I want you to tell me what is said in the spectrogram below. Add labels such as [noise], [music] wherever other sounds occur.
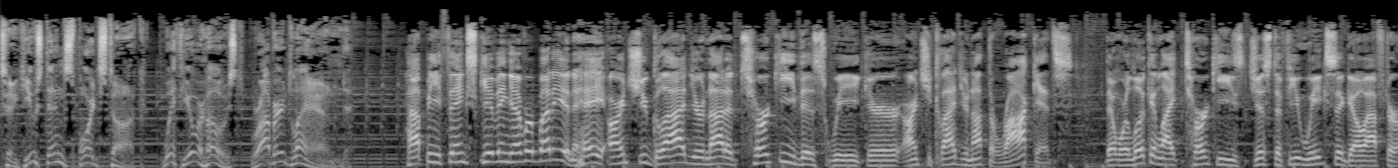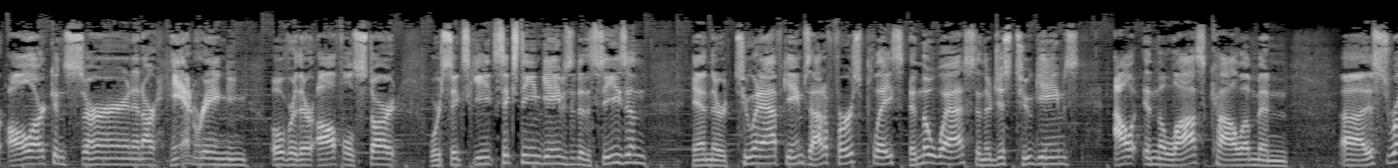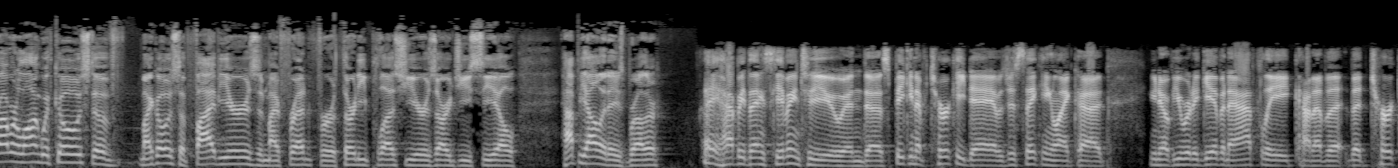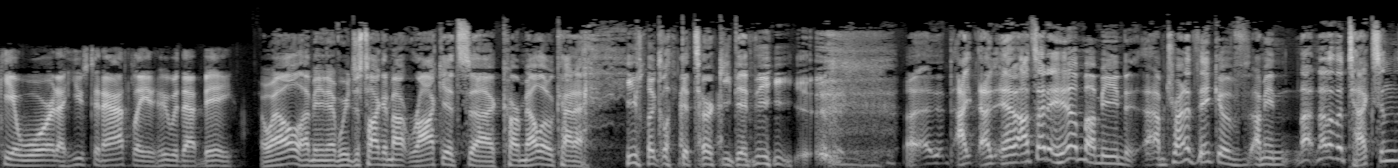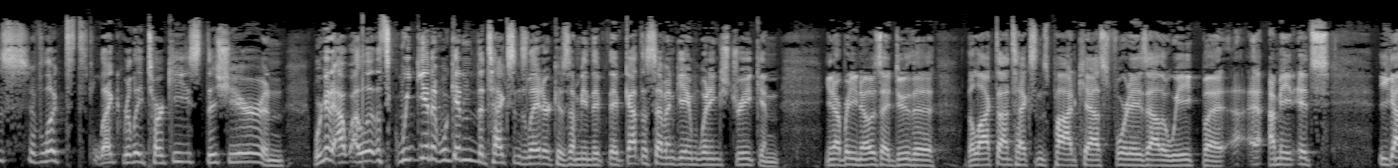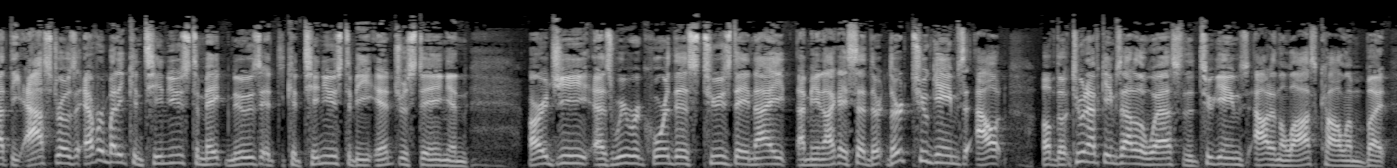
to Houston Sports Talk with your host, Robert Land. Happy Thanksgiving, everybody. And hey, aren't you glad you're not a turkey this week? Or aren't you glad you're not the Rockets that were looking like turkeys just a few weeks ago after all our concern and our hand wringing over their awful start? We're 16, 16 games into the season, and they're two and a half games out of first place in the West, and they're just two games out in the loss column. And uh, this is Robert Long with co-host of my co-host of five years and my friend for 30 plus years, RGCL. Happy holidays, brother. Hey, happy Thanksgiving to you. And uh, speaking of Turkey Day, I was just thinking, like, uh, you know, if you were to give an athlete kind of a, the Turkey Award, a Houston athlete, who would that be? Well, I mean, if we're just talking about Rockets, uh, Carmelo kind of [laughs] he looked like a turkey, didn't he? [laughs] Uh, I, I, outside of him, I mean, I'm trying to think of. I mean, not, none of the Texans have looked like really turkeys this year, and we're gonna let's we get it. We'll get into the Texans later because I mean they've, they've got the seven game winning streak, and you know everybody knows I do the the Locked On Texans podcast four days out of the week, but I, I mean it's. You got the Astros. Everybody continues to make news. It continues to be interesting. And RG, as we record this Tuesday night, I mean, like I said, they're, they're two games out of the two and a half games out of the West, the two games out in the loss column. But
